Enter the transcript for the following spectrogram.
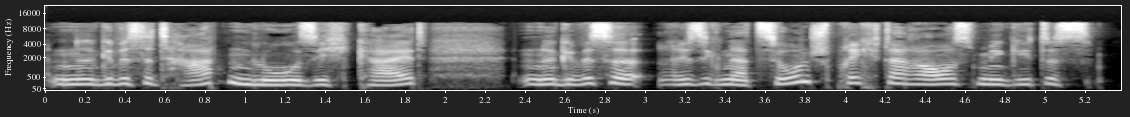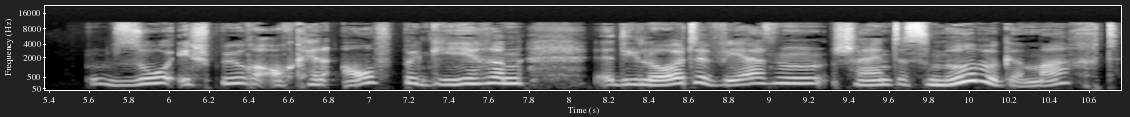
eine gewisse Tatenlosigkeit, eine gewisse Resignation spricht daraus. Mir geht es so, ich spüre auch kein Aufbegehren. Die Leute werden, scheint es, mürbe gemacht.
